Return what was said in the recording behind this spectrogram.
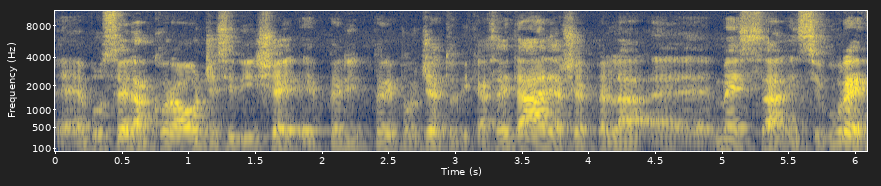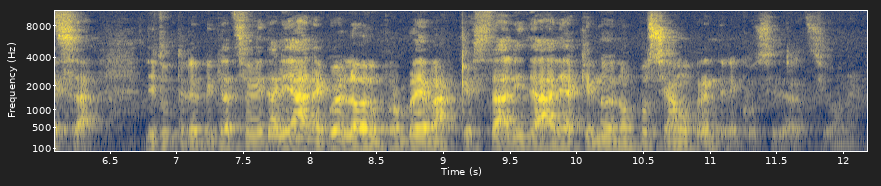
Eh, a Bruxelles ancora oggi si dice eh, per, il, per, il, progetto di Casa Italia, cioè per la eh, messa in sicurezza di tutte le abitazioni italiane, quello è un problema che sta all'Italia che noi non possiamo prendere in considerazione.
